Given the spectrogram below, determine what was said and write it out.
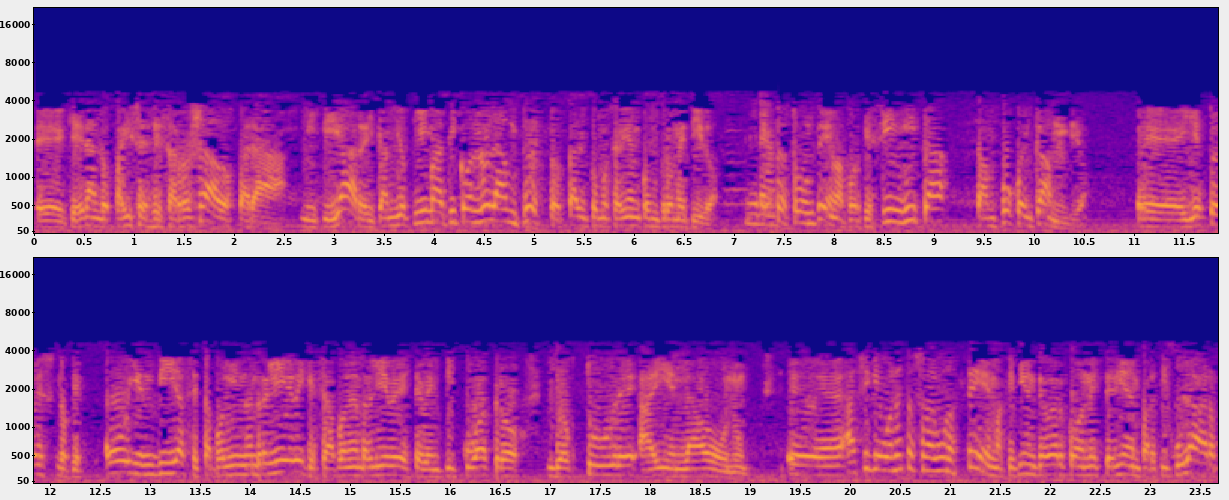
eh, que eran los países desarrollados para mitigar el cambio climático, no la han puesto tal como se habían comprometido. Mirá. Esto es todo un tema, porque sin guita tampoco hay cambio. Eh, y esto es lo que hoy en día se está poniendo en relieve y que se va a poner en relieve este 24 de octubre ahí en la ONU. Eh, así que bueno, estos son algunos temas que tienen que ver con este día en particular.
